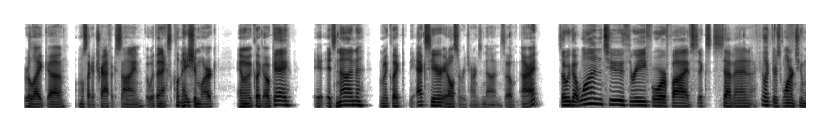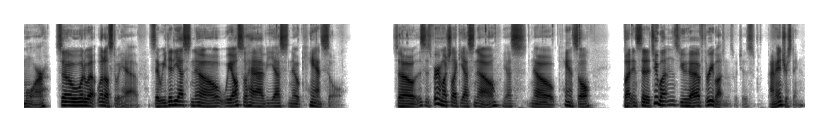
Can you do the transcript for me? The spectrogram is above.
sort of like uh, almost like a traffic sign, but with an exclamation mark. And when we click OK, it, it's none. When we click the X here, it also returns none. So, all right. So we've got one, two, three, four, five, six, seven. I feel like there's one or two more. So what do we, what else do we have? So we did yes, no. We also have yes, no, cancel. So this is very much like yes, no, yes, no, cancel. But instead of two buttons, you have three buttons, which is kind of interesting.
